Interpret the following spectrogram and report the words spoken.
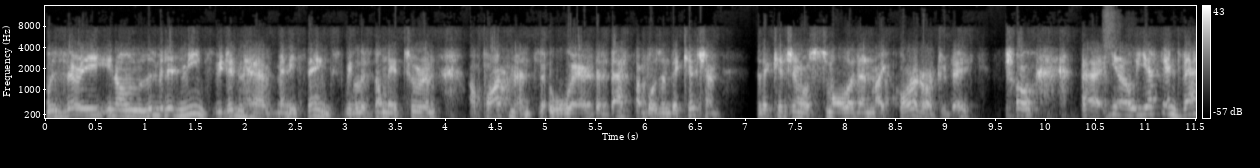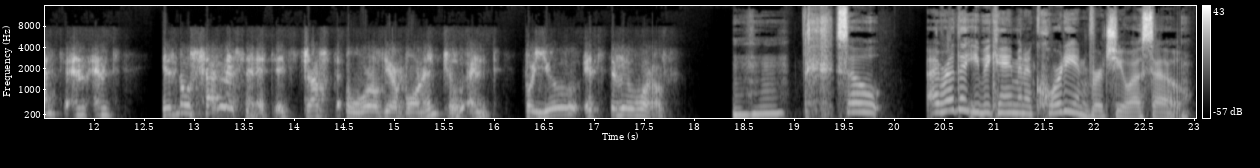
with very, you know, limited means. We didn't have many things. We lived only a two-room apartment where the bathtub was in the kitchen, the kitchen was smaller than my corridor today. So, uh, you know, you have to invent, and, and there's no sadness in it. It's just a world you're born into, and for you, it's the real world. Mm-hmm. So I read that you became an accordion virtuoso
